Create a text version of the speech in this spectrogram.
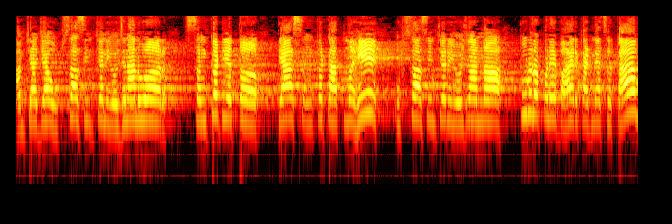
आमच्या ज्या उपसा सिंचन योजनांवर संकट येतं त्या संकटातनंही उपसा सिंचन योजनांना पूर्णपणे बाहेर काढण्याचं काम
